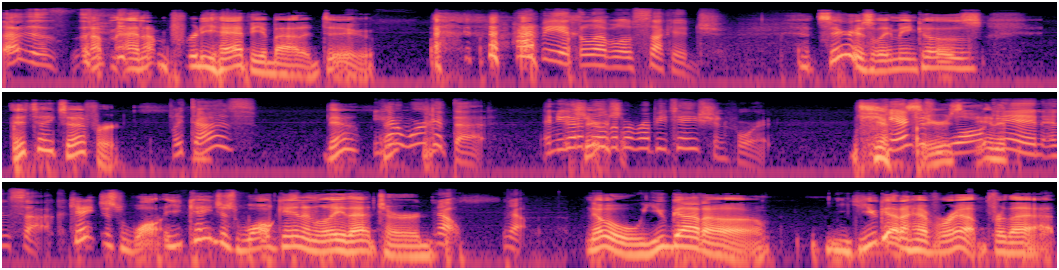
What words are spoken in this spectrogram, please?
that is I'm, and I'm pretty happy about it too. happy at the level of suckage. Seriously, I mean, because it takes effort. It does. Yeah. You got to work at that, and you got to build up a reputation for it. yeah, You can't just walk And in and suck. You can't just walk. You can't just walk in and lay that turd. No, no. No, you gotta, you gotta have rep for that.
